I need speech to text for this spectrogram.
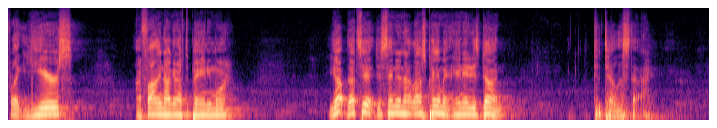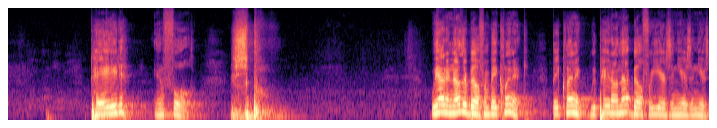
for like years I'm finally not to have to pay anymore. Yep, that's it. Just send in that last payment, and it is done. Tetelestai. Paid in full. We had another bill from Bay Clinic. Bay Clinic, we paid on that bill for years and years and years.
